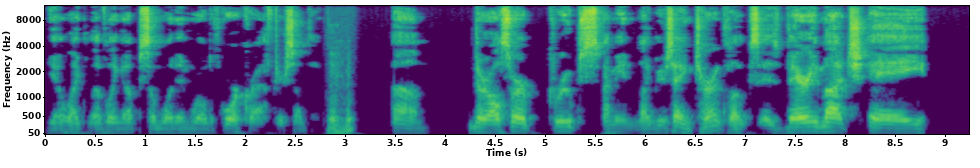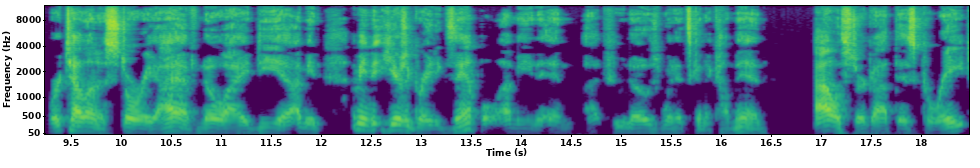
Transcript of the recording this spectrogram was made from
You know, like leveling up someone in World of Warcraft or something. Mm-hmm. Um, there also are groups. I mean, like were saying, Turncloaks is very much a we're telling a story. I have no idea. I mean, I mean, here's a great example. I mean, and uh, who knows when it's going to come in. Alistair got this great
